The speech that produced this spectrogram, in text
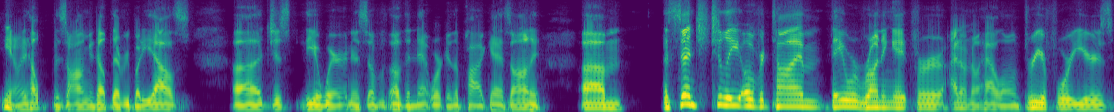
you know, it helped Bizzong and helped everybody else. Uh, just the awareness of of the network and the podcast on it. Um, essentially, over time, they were running it for I don't know how long, three or four years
